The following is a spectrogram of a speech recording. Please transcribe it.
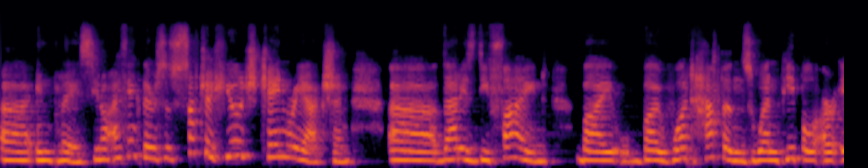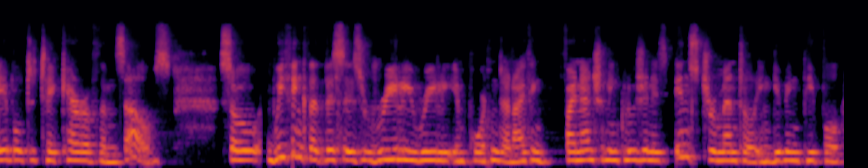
Uh, in place. You know, I think there's a, such a huge chain reaction uh, that is defined by by what happens when people are able to take care of themselves. So we think that this is really, really important. And I think financial inclusion is instrumental in giving people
